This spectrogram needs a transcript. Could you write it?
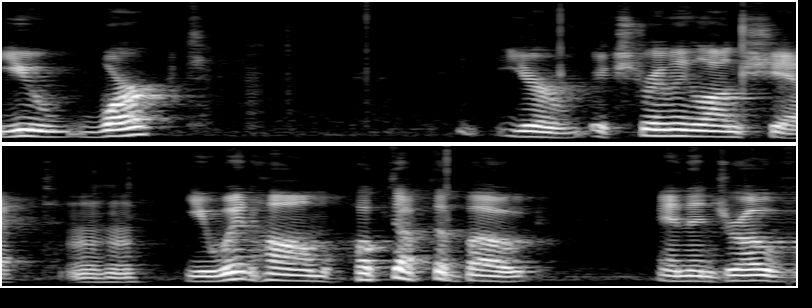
You worked your extremely long shift. mm-hmm. You went home, hooked up the boat, and then drove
